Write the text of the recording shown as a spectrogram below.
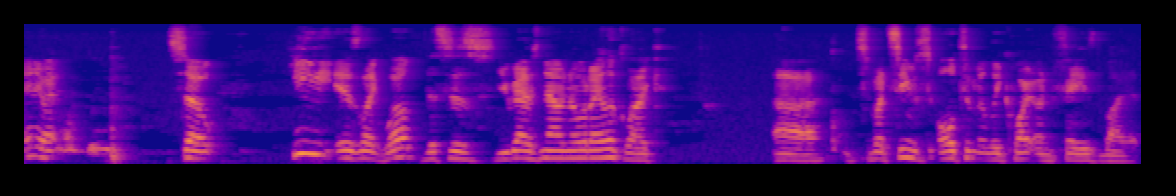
anyway, so he is like, well, this is you guys now know what I look like, uh, but seems ultimately quite unfazed by it.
